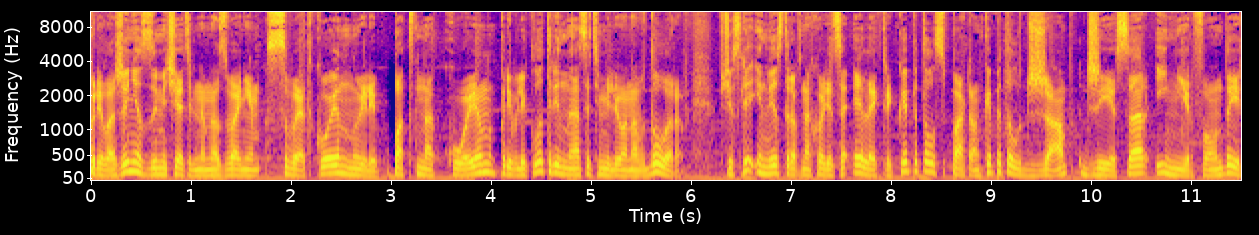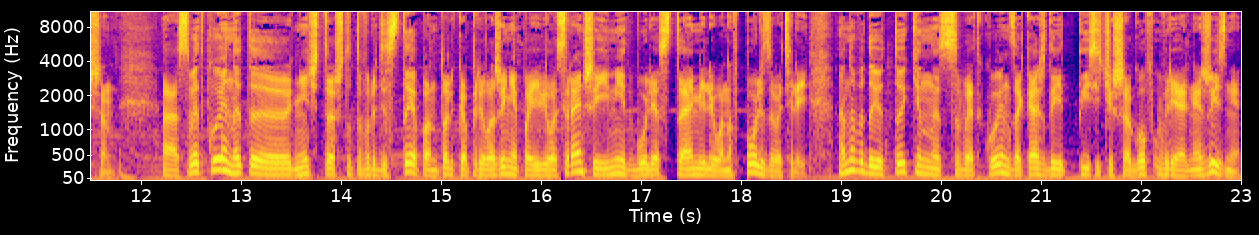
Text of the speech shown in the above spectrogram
Приложение с замечательным названием Sweatcoin, ну или Patnacoin, привлекло 13 миллионов долларов. В числе инвесторов находятся Electric Capital, Spartan Capital, Jump, GSR и Near Foundation. А Sweatcoin — это нечто, что-то вроде Stepan, только приложение появилось раньше и имеет более 100 миллионов пользователей. Она выдает токены Sweatcoin за каждые тысячи шагов в реальной жизни.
